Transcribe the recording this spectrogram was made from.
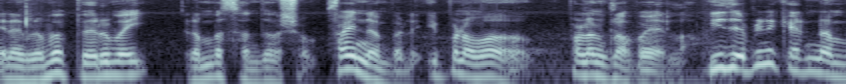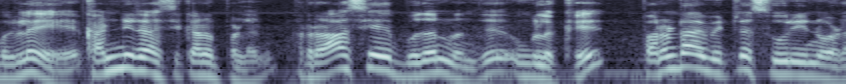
எனக்கு ரொம்ப பெருமை ரொம்ப சந்தோஷம். ஃபைன் நம்பர் இப்போ நம்ம பலன்களை போயிடலாம். இது எப்படின்னு கேட்ட நம்மளே கன்னி ராசிக்கான பலன். ராசிய புதன் வந்து உங்களுக்கு பன்னெண்டாம் வீட்டில் சூரியனோட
